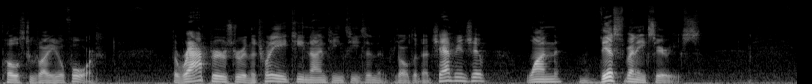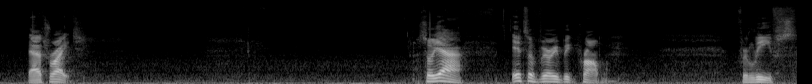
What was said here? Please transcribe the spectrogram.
post 2004. The Raptors during the 2018-19 season that resulted in a championship won this many series. That's right. So yeah, it's a very big problem for Leafs,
